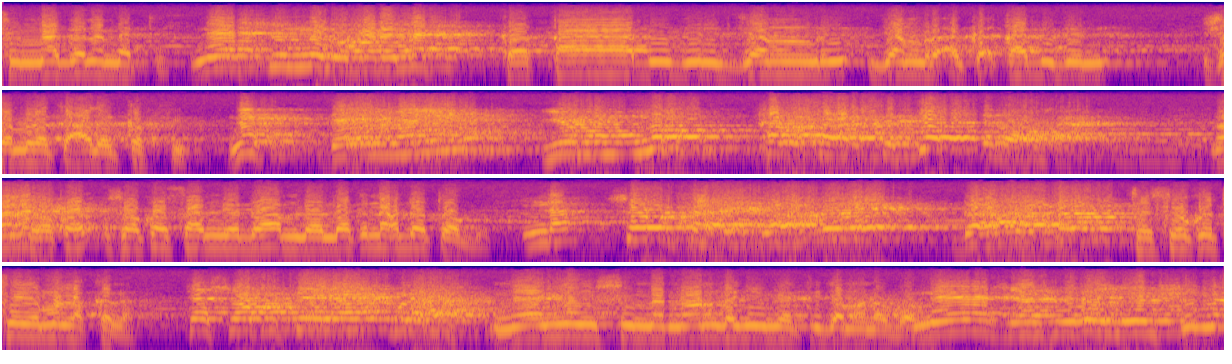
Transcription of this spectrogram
sunna gën a metti ne sunna moo gën a métti ka qaabidil jamri jamr ak qaabidil jamrata ala kaffi ne day mel yow nëpp xel sa sa tépp te doo noonu soo la ko soo ko sànnee doo am loolu lekk ndax doo togg. Ndax soo ko sànnee doo am loo lekk doo am loo toog te soo ko téyee mu lakk la. Te soo ko téyee mu la. Nee ñoom sunna noonu la ñuy mel ci jamono boobu. Mais su sunna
